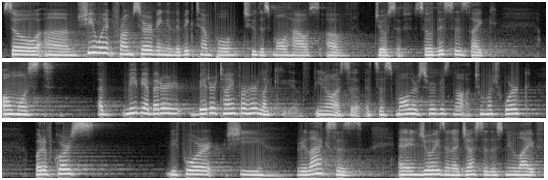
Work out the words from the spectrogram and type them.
So um, she went from serving in the big temple to the small house of Joseph. So this is like almost a, maybe a better better time for her. Like you know, it's a it's a smaller service, not too much work, but of course before she relaxes and enjoys and adjusts to this new life,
